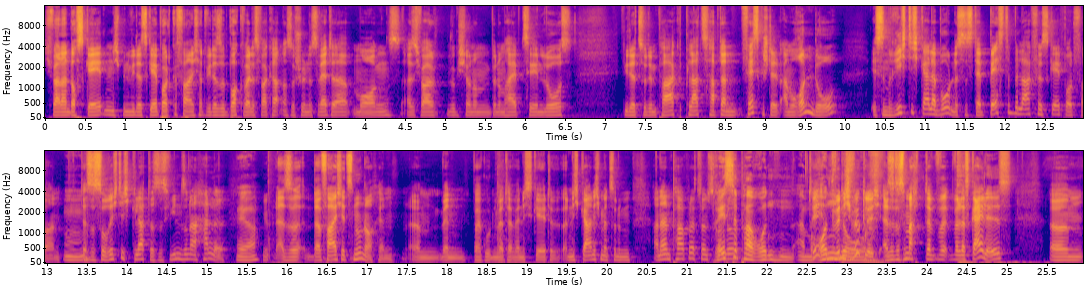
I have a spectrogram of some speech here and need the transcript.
Ich war dann doch skaten. Ich bin wieder Skateboard gefahren. Ich hatte wieder so Bock, weil es war gerade noch so schönes Wetter morgens. Also ich war wirklich schon um, bin um halb zehn los. Wieder zu dem Parkplatz. Habe dann festgestellt, am Rondo ist ein richtig geiler Boden. Das ist der beste Belag für Skateboardfahren. Das ist so richtig glatt. Das ist wie in so einer Halle. Ja. Also da fahre ich jetzt nur noch hin, ähm, wenn bei gutem Wetter, wenn ich skate. Nicht gar nicht mehr zu einem anderen Parkplatz beim Drehst ein paar Runden am Dreh- Rondo? Bin ich wirklich. Also das macht, weil das Geile ist, ähm,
